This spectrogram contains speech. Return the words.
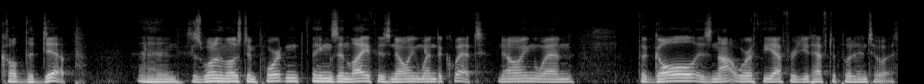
called The Dip. And this is one of the most important things in life is knowing when to quit, knowing when the goal is not worth the effort you'd have to put into it.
